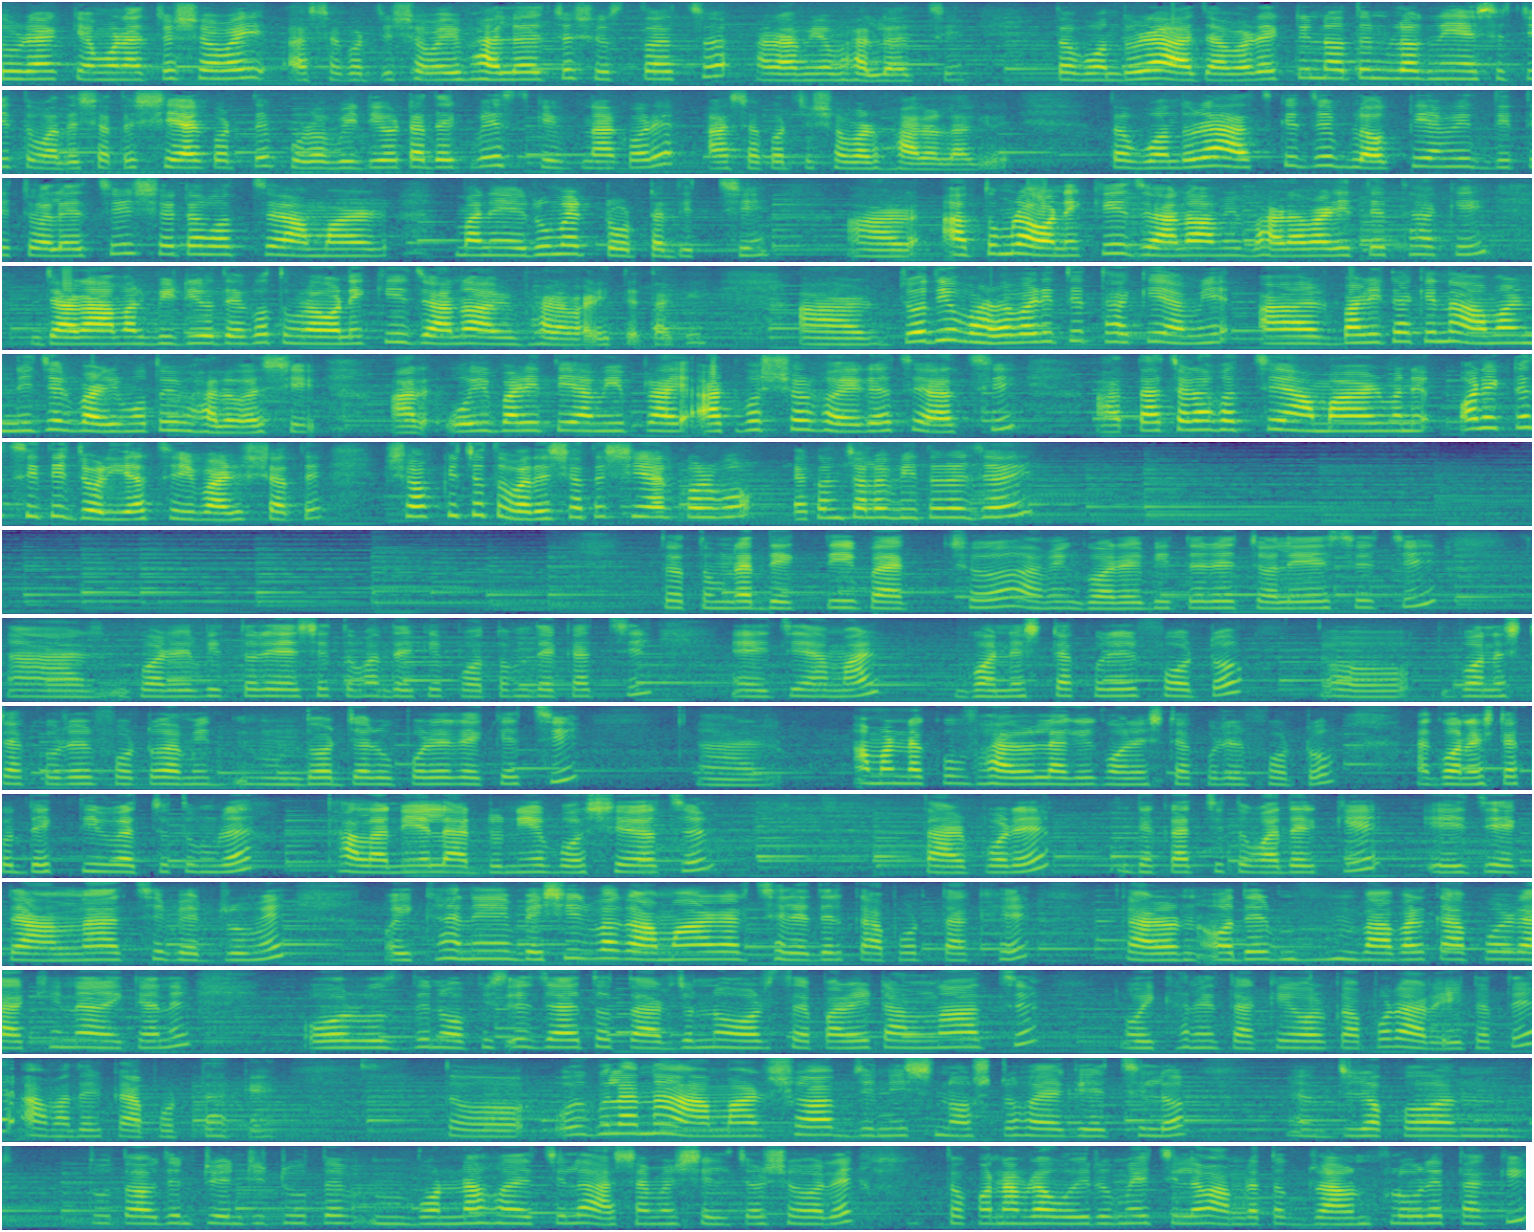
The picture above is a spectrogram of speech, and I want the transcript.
বন্ধুরা, কেমন আছো সবাই? আশা করছি সবাই ভালো আছো, সুস্থ আছো, আর আমিও ভালো আছি। তো বন্ধুরা, আজ আবার একটি নতুন ব্লগ নিয়ে এসেছি। তোমাদের সাথে শেয়ার করতে পুরো ভিডিওটা দেখবে স্কিপ না করে আশা করছি সবার ভালো লাগবে। তো বন্ধুরা, আজকে যে ব্লগটি আমি দিতে চলেছি, সেটা হচ্ছে আমার মানে রুমের টোরটা দিচ্ছি। আর তোমরা অনেকেই জানো আমি ভাড়া বাড়িতে থাকি। যারা আমার ভিডিও দেখো, তোমরা অনেকেই জানো আমি ভাড়া বাড়িতে থাকি। আর যদিও ভাড়া বাড়িতে থাকি আমি, আর বাড়িটাকে না আমার নিজের বাড়ির মতোই ভালোবাসি। আর ওই বাড়িতে আমি প্রায় আট বছর হয়ে গেছে আছি। আর তাছাড়া হচ্ছে আমার মানে অনেকটা স্মৃতি জড়িয়ে আছে এই বাড়ির সাথে। সব কিছু তোমাদের সাথে শেয়ার করব। এখন চলো ভিতরে যাই। তো তোমরা দেখতেই পাচ্ছ, আমি ঘরের ভিতরে চলে এসেছি। আর ঘরের ভিতরে এসে তোমাদেরকে প্রথম দেখাচ্ছি, এই যে আমার গণেশ ঠাকুরের ফটো। তো গণেশ ঠাকুরের ফটো আমি দরজার উপরে রেখেছি। আর আমার না খুব ভালো লাগে গণেশ ঠাকুরের ফটো। আর গণেশ ঠাকুর দেখতেই পাচ্ছ তোমরা, থালা নিয়ে, লাড্ডু নিয়ে বসে আছেন। তারপরে দেখাচ্ছি তোমাদেরকে, এই যে একটা আলনা আছে বেডরুমে, ওইখানে বেশিরভাগ আমার আর ছেলেদের কাপড় থাকে। কারণ ওদের বাবার কাপড় রাখি না এখানে। ও রোজ দিন অফিসে যায় তো তার জন্য ওর সেপারেট আলনা আছে। ওইখানে থাকে ওর কাপড় আর এটাতে আমাদের কাপড় থাকে। তো ওইগুলা না আমার সব জিনিস নষ্ট হয়ে গিয়েছিল। যখন টু থাউজেন্ড টোয়েন্টি টুতে বন্যা হয়েছিল আসামের শিলচর শহরে, তখন আমরা ওই রুমে ছিলাম। আমরা তো গ্রাউন্ড ফ্লোরে থাকি।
